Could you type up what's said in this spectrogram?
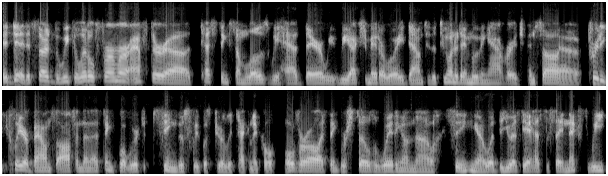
It did. It started the week a little firmer after uh, testing some lows we had there. We, we actually made our way down to the 200 day moving average and saw a pretty clear bounce off. And then I think what we're seeing this week was purely technical. Overall, I think we're still waiting on now uh, seeing you know, what the USDA has to say next week.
